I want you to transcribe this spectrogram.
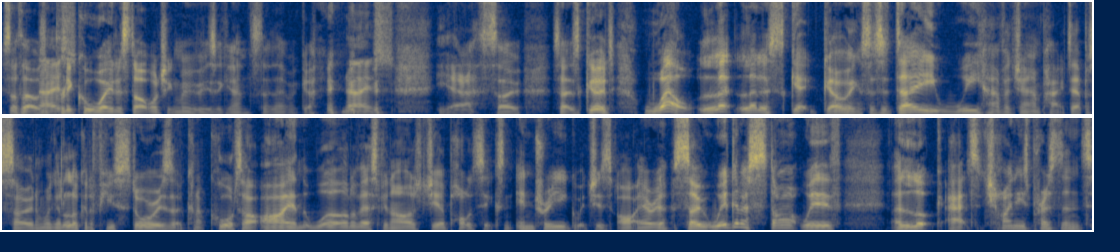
so I thought it was a pretty cool way to start watching movies again. So there we go. nice. Yeah, so so it's good. Well, let let us get going. So today we have a jam-packed episode, and we're going to look at a few stories that have kind of caught our eye in the world of espionage, geopolitics, and intrigue, which is our area. So we're going to start with a look at Chinese President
